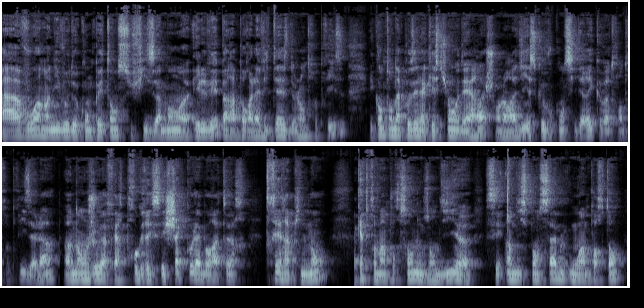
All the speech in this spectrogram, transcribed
à avoir un niveau de compétence suffisamment euh, élevé par rapport à la vitesse de l'entreprise. Et quand on a posé la question au DRH, on leur a dit, est-ce que vous considérez que votre entreprise elle a un enjeu à faire progresser chaque collaborateur très rapidement? 80% nous ont dit euh, c'est indispensable ou important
